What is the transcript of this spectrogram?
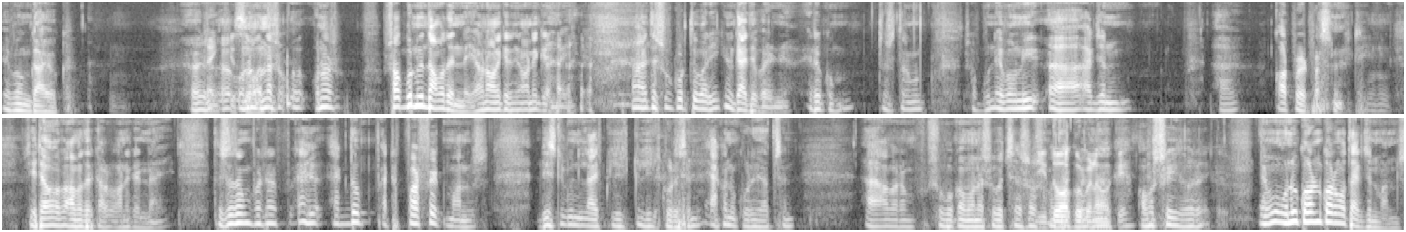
এবং গায়ক। ওনার- সব গুণ কিন্তু আমাদের নেই আমরা অনেকের অনেকের নেই। আমি তো শুরু করতে পারি কিন্তু গাইতে পারি না এরকম। তো সুতরাং সব গুণ এবং উনি একজন কর্পোরেট পার্সোনালিটি সেটাও আমাদের কারও অনেকের নাই। তো সুতরাং একদম একটা পারফেক্ট মানুষ। ডিসিপ্লিন লাইফ লিড করেছেন এখনও করে যাচ্ছেন। আমার শুভকামনা শুভেচ্ছা দোয়া করবেন আমাকে। অবশ্যই ধরে। এবং অনুকরণ করার মতো একজন মানুষ।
